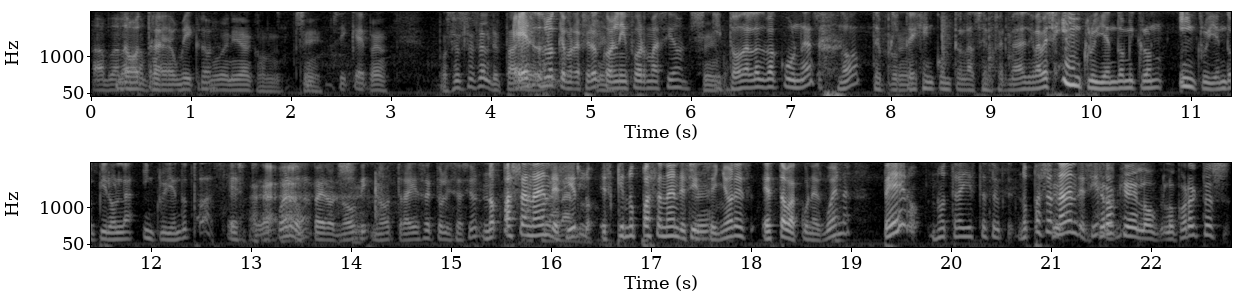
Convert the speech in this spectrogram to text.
No tampoco- trae Omicron. No venía con. Sí. Así que Bueno, pues ese es el detalle. eso es lo que me refiero Sí, con la información. sí. Y todas las vacunas, ¿no? Te protegen contra las enfermedades graves, incluyendo Omicron, incluyendo Pirola, incluyendo todas. Estoy de acuerdo, pero no, no trae esa actualización. No pasa nada en decirlo. Es que no pasa nada en decir, Sí. señores, esta vacuna es buena, pero no trae esta. No pasa Sí, nada en decirlo. Creo que lo, lo correcto es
